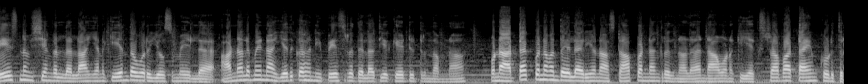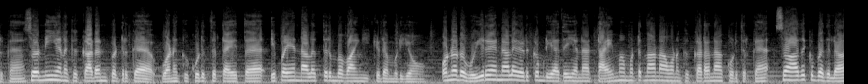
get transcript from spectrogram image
பேசின விஷயங்கள்ல எல்லாம் எனக்கு எந்த ஒரு யோசமே இல்ல. ஆனாலுமே நான் எதுக்காக நீ பேசுறது எல்லாத்தையும் கேட்டுட்டு இருந்தோம்னா உன்னை அட்டாக் பண்ண வந்த எல்லாரையும் நான் ஸ்டாப் பண்ணங்கிறதுனால நான் உனக்கு எக்ஸ்ட்ராவா டைம் கொடுத்துருக்கேன். சோ நீ எனக்கு கடன் பட்டிருக்க உனக்கு கொடுத்த டயத்தை இப்போ என்னால திரும்ப வாங்கிக்கிட முடியும். உன்னோட உயிரை என்னால எடுக்க முடியாது ஏன்னா டைமை மட்டும் தான் நான் உனக்கு கடனா கொடுத்துருக்கேன். சோ அதுக்கு பதிலா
